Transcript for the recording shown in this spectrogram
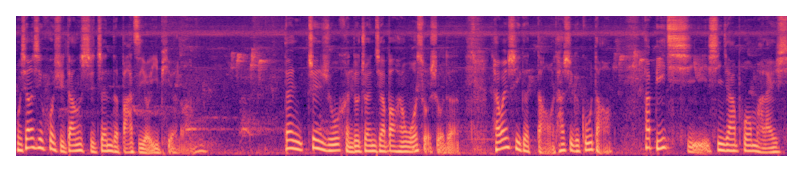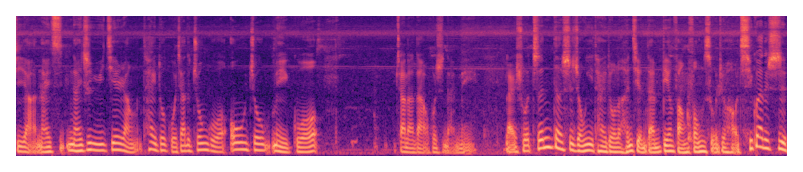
我相信，或许当时真的八字有一撇了。但正如很多专家，包含我所说的，台湾是一个岛，它是一个孤岛，它比起新加坡、马来西亚，乃至乃至于接壤太多国家的中国、欧洲、美国。加拿大或是南美来说，真的是容易太多了。很简单，边防封锁就好。奇怪的是，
